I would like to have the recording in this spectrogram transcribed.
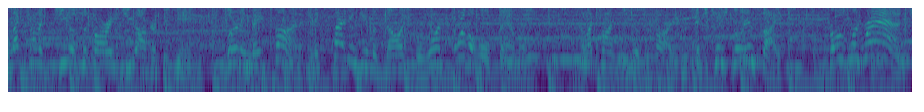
Electronic Geo Safari geography game. Learning made fun. An exciting game of knowledge for one or the whole family. Electronic Geo Safari from Educational Insights. Roseland Ranch.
